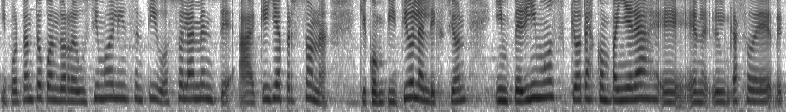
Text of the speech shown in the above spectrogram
Y por tanto, cuando reducimos el incentivo solamente a aquella persona que compitió la elección, impedimos que otras compañeras, eh, en el caso de,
